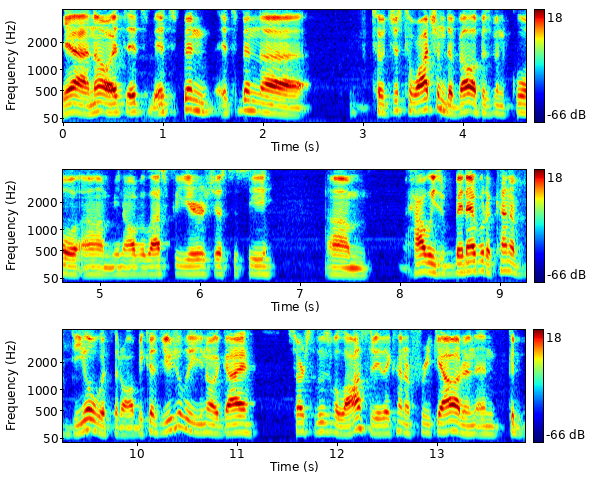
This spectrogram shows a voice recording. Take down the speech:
Yeah, no, it's it's it's been it's been uh to just to watch him develop has been cool. Um, you know, over the last few years, just to see um how he's been able to kind of deal with it all. Because usually, you know, a guy starts to lose velocity, they kind of freak out and, and could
